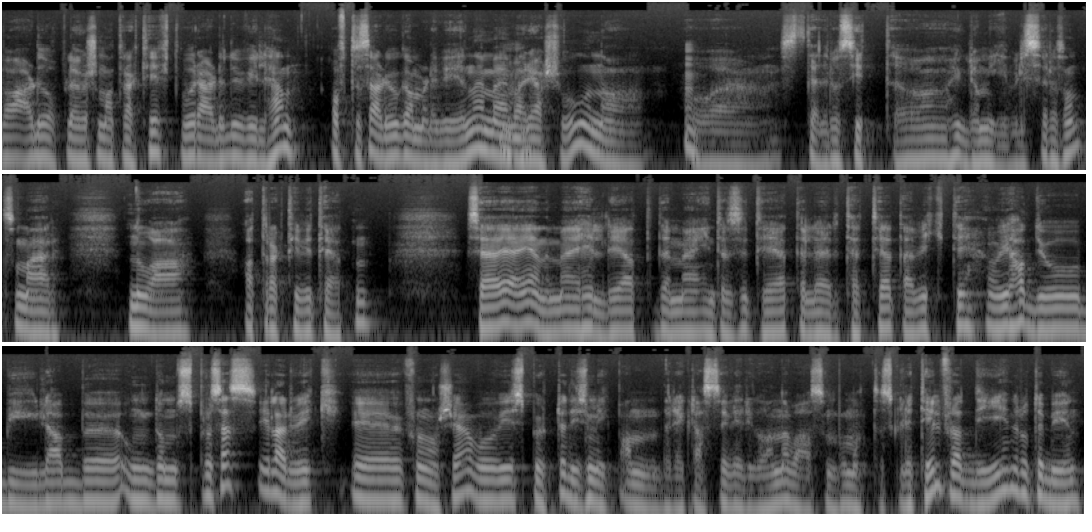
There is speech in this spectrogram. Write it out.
hva er det du opplever som attraktivt? Hvor er det du vil hen? Ofte så er det jo gamlebyene med mm. variasjon og, mm. og, eh, steder å sitte og hyggelige omgivelser og sånt, som er noe av attraktiviteten. Så jeg er enig med Hilde i at det med intensitet eller tetthet er viktig. Og vi hadde jo Bylab ungdomsprosess i Larvik eh, for noen år siden, hvor vi spurte de som gikk på andre klasse i videregående hva som på en måte skulle til for at de dro til byen.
